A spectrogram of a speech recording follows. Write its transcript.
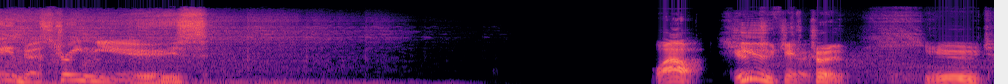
Industry news. Wow, Huge huge, if true. Huge.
